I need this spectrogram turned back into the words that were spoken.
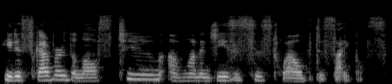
he discovered the lost tomb of one of Jesus' 12 disciples.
